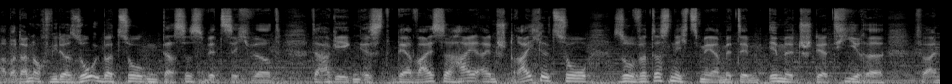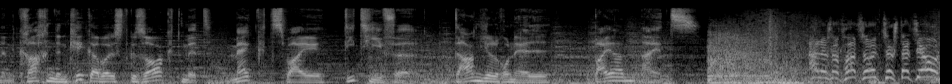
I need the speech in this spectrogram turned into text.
aber dann auch wieder so überzogen, dass es witzig wird. Dagegen ist der weiße Hai ein Streichelzoo, so wird das nichts mehr mit dem Image der Tiere. Für einen krachenden Kick aber ist gesorgt mit Mac 2 Die Tiefe. Daniel Ronell, Bayern 1. Alle sofort zurück zur Station!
